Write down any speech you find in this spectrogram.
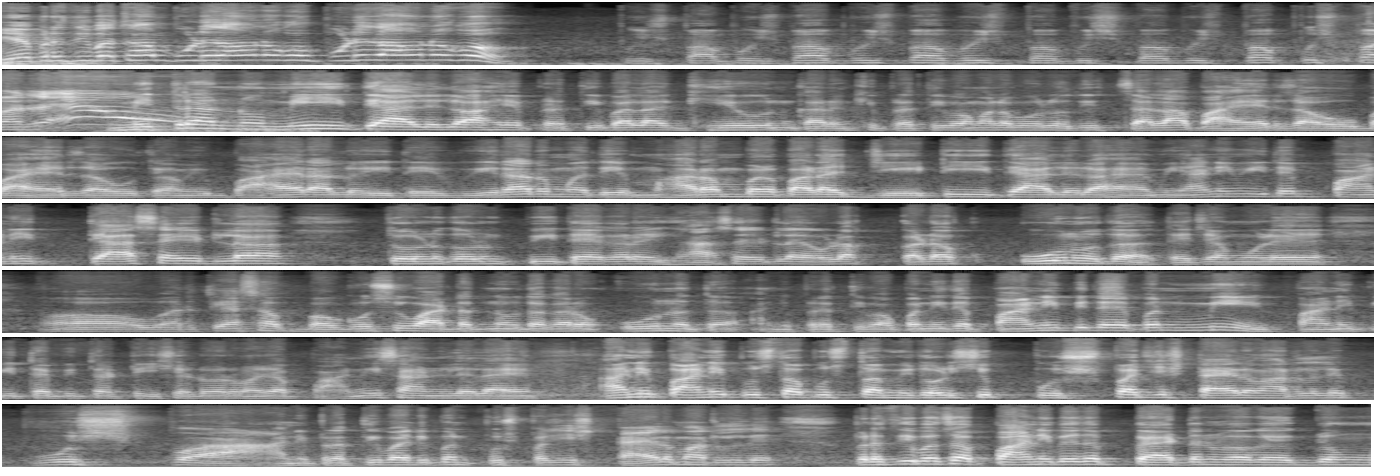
हे प्रतिभा थांब पुढे जाऊ नको पुढे जाऊ नको पुष्पा पुष्पा पुष्पा पुष्पा पुष्पा पुष्पा पुष्पा मित्रांनो मी इथे आलेलो आहे प्रतिभाला घेऊन कारण की प्रतिभा मला बोलत होती चला बाहेर जाऊ बाहेर जाऊ. तेव्हा मी बाहेर आलो इथे विरारमध्ये महारंबळपाडा जेटी इथे आलेलो आहे आम्ही. आणि मी इथे पाणी त्या साईडला तोंड करून पित आहे कारण ह्या साईडला एवढा कडक ऊन होतं. त्याच्यामुळे वरती असं बघोशी वाटत नव्हतं कारण ऊन होतं. आणि प्रतिभा पण इथे पाणी पित आहे पण मी पाणी पिता पिता टी शर्टवर माझ्या पाणी सांडलेलं आहे. आणि पाणी पुसता पुसता मी थोडीशी पुष्पाची स्टाईल मारलेली पुष्पा! आणि प्रतिभाने पण पुष्पाची स्टाईल मारलेली प्रतिभाचा पाणी पितं पॅटर्न बघा एकदम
